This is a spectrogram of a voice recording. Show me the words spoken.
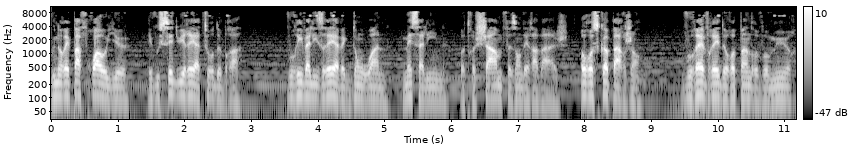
Vous n'aurez pas froid aux yeux et vous séduirez à tour de bras. Vous rivaliserez avec Don Juan, Messaline, votre charme faisant des ravages. Horoscope argent. Vous rêverez de repeindre vos murs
